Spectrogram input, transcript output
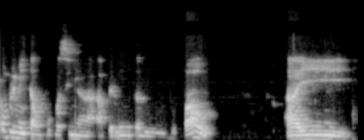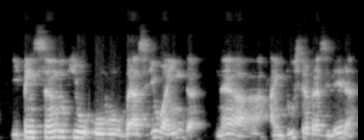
complementar um pouco assim a, a pergunta do, do Paulo, aí e pensando que o, o Brasil ainda, né, a, a indústria brasileira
